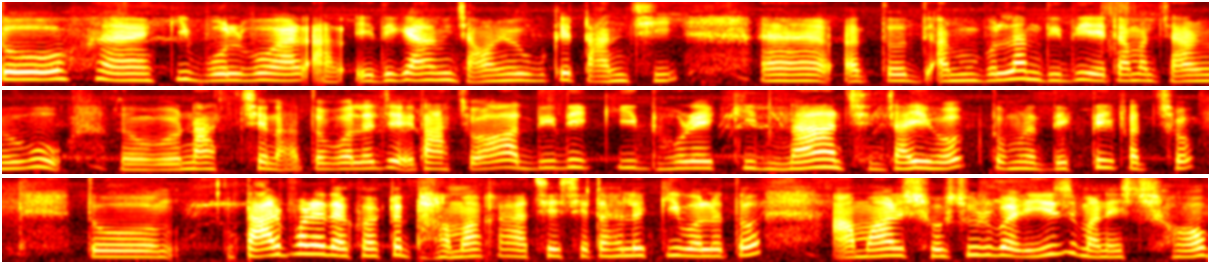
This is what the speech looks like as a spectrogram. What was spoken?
তো হ্যাঁ কি বলব? আর আর এদিকে আমি জামাইবাবুকে টানছি। তো আমি বললাম, দিদি, এটা আমার জামাইবাবু নাচছে না। তো বলে যে, নাচো। আর দিদি, কি ধরে, কি নাচ? যাই হোক, তোমরা দেখতেই পাচ্ছ। তো তারপরে দেখো, একটা ধামাকা আছে, সেটা হলো কি বলো তো আমার শ্বশুরবাড়ির মানে সব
